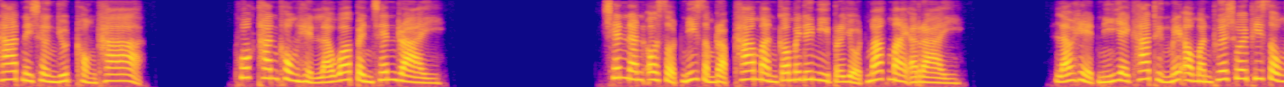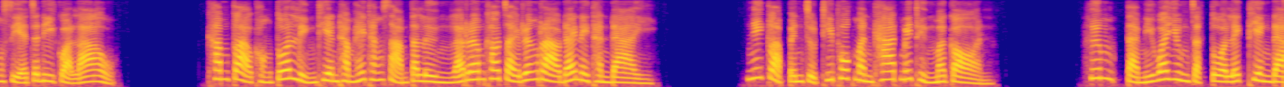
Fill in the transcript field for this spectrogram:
ชาติในเชิงยุทธของข้า พวกท่านคงเห็นแล้วว่าเป็นเช่นไร เช่นนั้นโอสถนี้สำหรับข้ามันก็ไม่ได้มีประโยชน์มากมายอะไร แล้วเหตุนี้ยายข้าถึงไม่เอามันเพื่อช่วยพี่ทรงเสียจะดีกว่าเล่า คำกล่าวของต้วนหลิงเทียนทำให้ทั้งสามตะลึงและเริ่มเข้าใจเรื่องราวได้ในทันใด นี่กลับเป็นจุดที่พวกมันคาดไม่ถึงมาก่อน ฮึมแต่มิว่ายุงจากตัวเล็กเพียงใด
